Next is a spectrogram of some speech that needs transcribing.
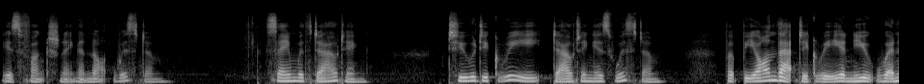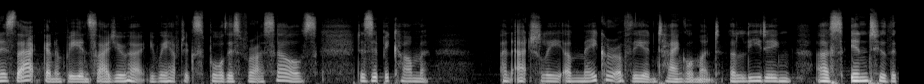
is functioning and not wisdom. Same with doubting. To a degree, doubting is wisdom. But beyond that degree, and you, when is that going to be inside you? We have to explore this for ourselves. Does it become and actually a maker of the entanglement, a leading us into the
